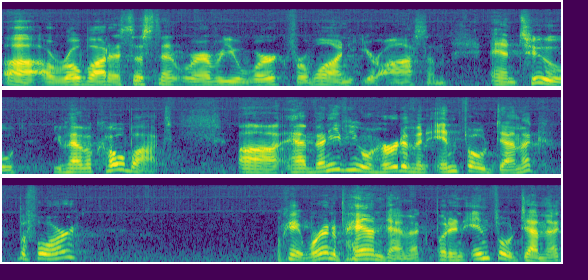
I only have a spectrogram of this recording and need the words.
uh, a robot assistant wherever you work, for one, you're awesome. And two, you have a cobot. Uh, have any of you heard of an infodemic before? Okay, we're in a pandemic, but an infodemic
